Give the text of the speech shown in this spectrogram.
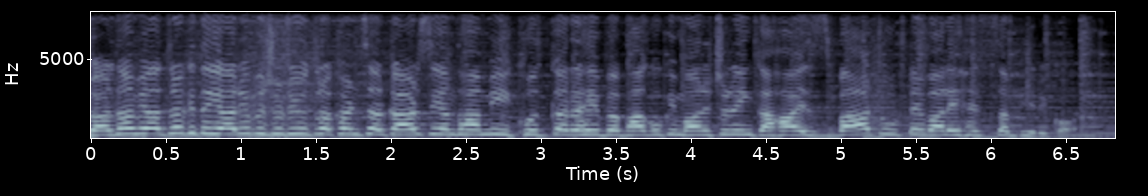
चारधाम यात्रा की तैयारियों में जुटी उत्तराखंड सरकार सीएम धामी खुद कर रहे विभागों की मॉनिटरिंग कहा इस बार टूटने वाले हैं सभी रिकॉर्ड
